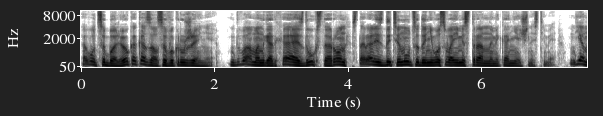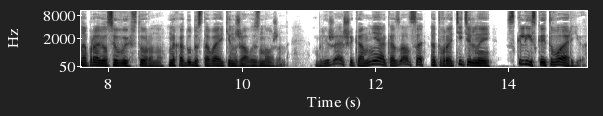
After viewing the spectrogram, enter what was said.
а вот Соболек оказался в окружении. Два мангатхая с двух сторон старались дотянуться до него своими странными конечностями. Я направился в их сторону, на ходу доставая кинжал из ножен. Ближайший ко мне оказался отвратительной, склизкой тварью,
